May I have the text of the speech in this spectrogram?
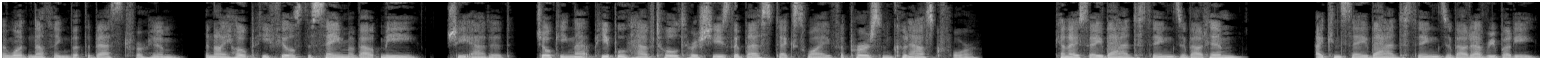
I want nothing but the best for him, and I hope he feels the same about me, she added, joking that people have told her she's the best ex-wife a person could ask for. Can I say bad things about him? I can say bad things about everybody,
